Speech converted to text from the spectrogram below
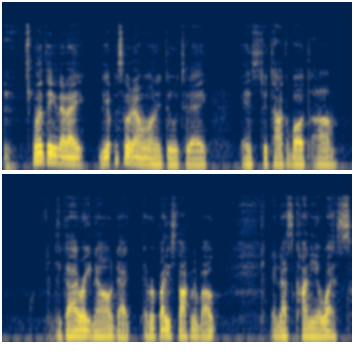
one thing that I, the episode I want to do today is to talk about um, the guy right now that everybody's talking about, and that's Kanye West.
